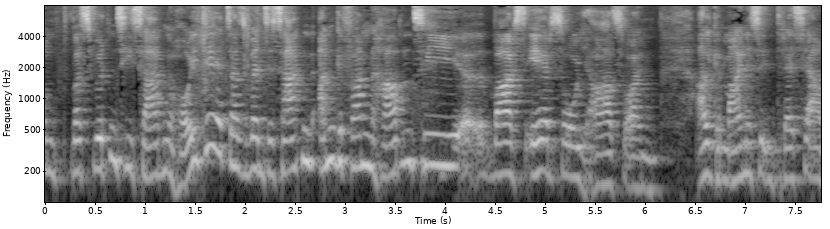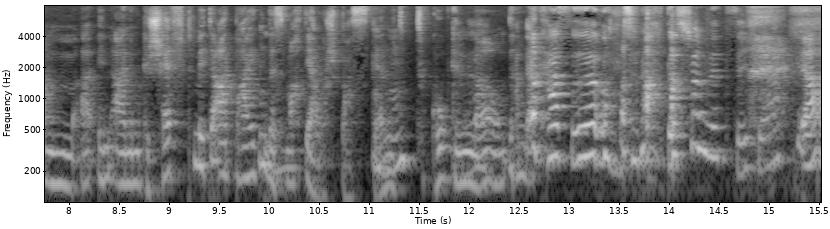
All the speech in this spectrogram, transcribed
Und was würden Sie sagen heute jetzt? Also wenn Sie sagen, angefangen haben Sie, äh, war es eher so, ja, so ein allgemeines Interesse am, äh, in einem Geschäft mitarbeiten. Das mhm. macht ja auch Spaß, gell? Mhm. zu gucken. Ja, ne? und an der Kasse. Und das ist schon witzig, ja. Ja,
